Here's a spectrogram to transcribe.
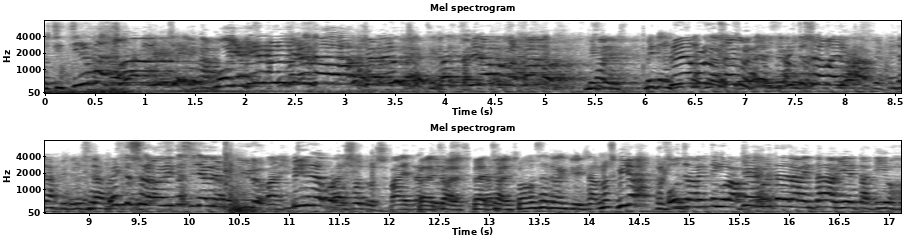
Hostia, tiene un peluche. Mételos, mételos. ¡Viene por nosotros! ¡Esto es una maldita! ¡Esto es una maldita señal de peligro! Vale. ¡Vienen a por nosotros! Vale, Vale, tranquilo. chavales, vale, chavales, vamos a tranquilizarnos. ¡Mira! Otra vez tengo la puerta de la ventana abierta, tío.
